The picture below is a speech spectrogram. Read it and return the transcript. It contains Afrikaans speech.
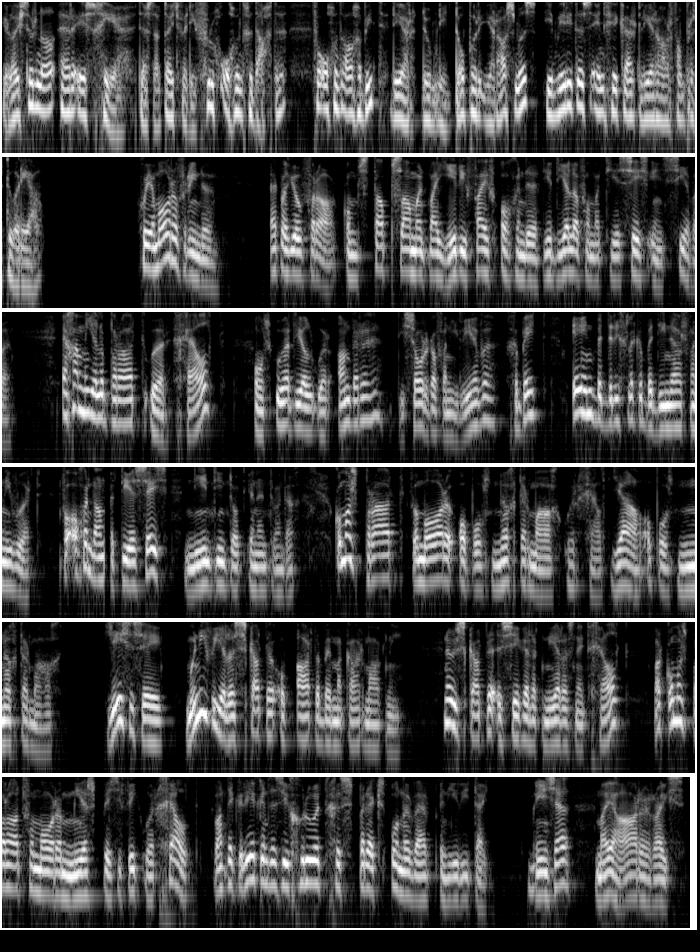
Jy luister na RSG. Dis nou tyd vir die vroegoggendgedagte. Vanoggend aangebied deur Dominee Dopper Erasmus, Emeritus NG Kerkleraar van Pretoria. Goeiemôre vriende. Ek wil jou vra, kom stap saam met my hierdie 5 oggende deur dele van Matteus 6 en 7. Ek gaan met julle praat oor geld, ons oordeel oor ander, die sorges van die lewe, gebed en bedrieglike bedienaars van die woord. Vanoggend dan Matteus 6 19 tot 21. Kom ons praat vanmôre op ons nugter maag oor geld. Ja, op ons nugter maag. Jesus sê: Moenie vir julle skatte op aarde bymekaar maak nie. Nou skatte is sekerlik meer as net geld, maar kom ons praat vanmôre meer spesifiek oor geld, want ek reken dit is die groot gespreksonderwerp in hierdie tyd. Mense, my hare rys.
